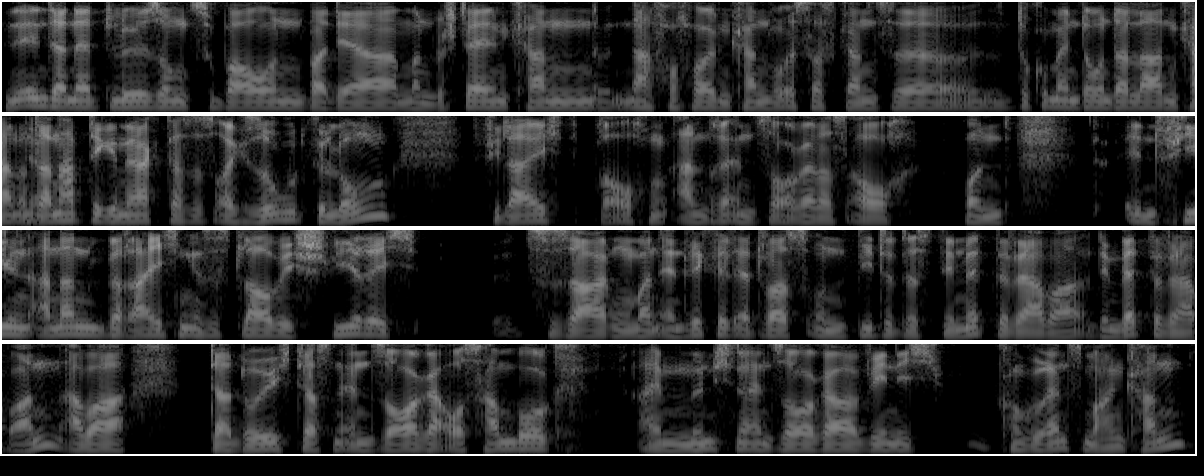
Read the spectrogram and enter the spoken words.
eine Internetlösung zu bauen, bei der man bestellen kann, nachverfolgen kann, wo ist das Ganze, Dokumente runterladen kann. Und ja. dann habt ihr gemerkt, das ist euch so gut gelungen, vielleicht brauchen andere Entsorger das auch. Und in vielen anderen Bereichen ist es, glaube ich, schwierig zu sagen, man entwickelt etwas und bietet es dem Wettbewerber, dem Wettbewerb an. Aber dadurch, dass ein Entsorger aus Hamburg einem Münchner Entsorger wenig Konkurrenz machen kann,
